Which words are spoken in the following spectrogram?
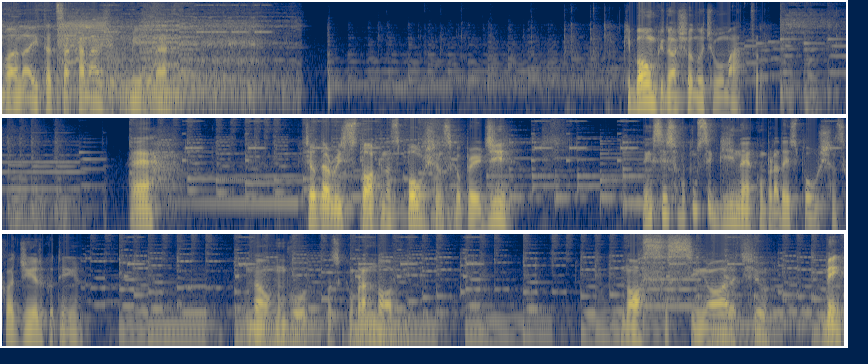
Mano, aí tá de sacanagem comigo, né? Que bom que não achou no último mato. É. Deixa eu dar restock nas potions que eu perdi. Nem sei se vou conseguir, né, comprar 10 potions com o dinheiro que eu tenho. Não, não vou. Consigo comprar 9. Nossa senhora, tio. Bem.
